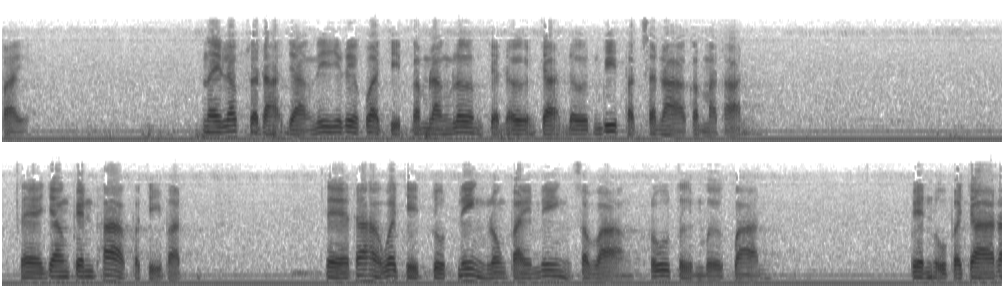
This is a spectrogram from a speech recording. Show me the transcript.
ไป ในลักษณะอย่างนี้เรียกว่าจิตกำลังเริ่มจะเดินจะเดินวิปัสสนากรรมฐาน แต่ยังเป็นภาคปฏิบัติ แต่ถ้าหากว่าจิตจุดนิ่งลงไปนิ่งสว่าง รู้ตื่นเบิกบาน เป็นอุปจาร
